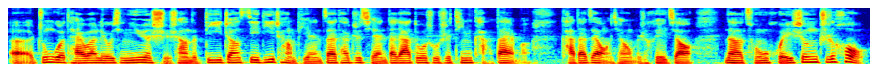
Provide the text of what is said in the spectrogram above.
呃中国台湾流行音乐史上的第一张 CD 唱片。在它之前，大家多数是听卡带嘛，卡带再往前我们是黑胶。那从回声之后。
